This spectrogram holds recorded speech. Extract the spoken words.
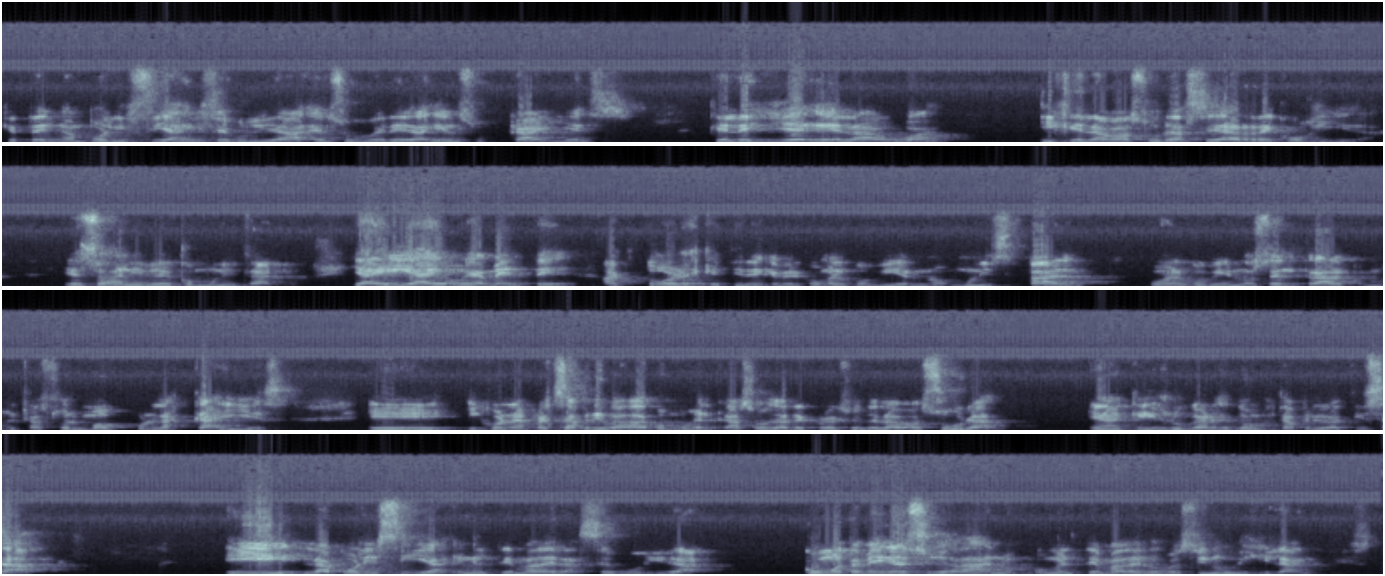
que tengan policías y seguridad en sus veredas y en sus calles, que les llegue el agua y que la basura sea recogida. Eso es a nivel comunitario. Y ahí hay obviamente actores que tienen que ver con el gobierno municipal, con el gobierno central, como es el caso del MOP con las calles, eh, y con la empresa privada, como es el caso de la recolección de la basura en aquellos lugares donde está privatizada. Y la policía en el tema de la seguridad, como también el ciudadano con el tema de los vecinos vigilantes.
